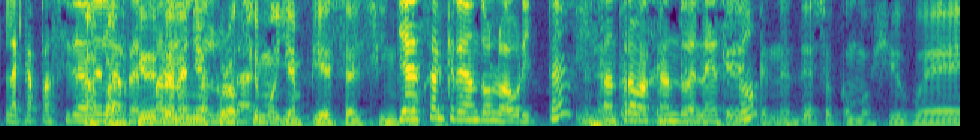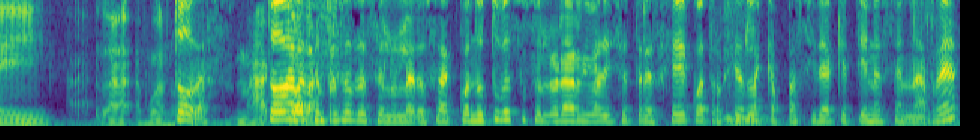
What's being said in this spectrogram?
La capacidad A de la red partir para del los año celulares. próximo ya empieza el 5G. Ya están creándolo ahorita, Y están trabajando en empresas que eso. dependen de eso como Huawei, ah, ah, bueno, Todas, Mac, todas, las empresas de celular. O sea, cuando tú ves tu celular arriba dice 3G, 4G es la capacidad que tienes en la red.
